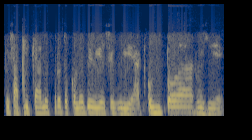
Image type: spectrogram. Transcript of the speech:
pues aplicar los protocolos de bioseguridad con toda rigidez.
